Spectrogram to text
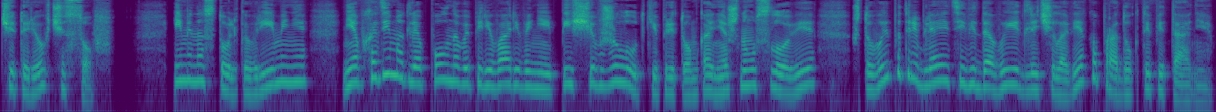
4 часов. Именно столько времени необходимо для полного переваривания пищи в желудке, при том, конечно, условии, что вы потребляете видовые для человека продукты питания.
